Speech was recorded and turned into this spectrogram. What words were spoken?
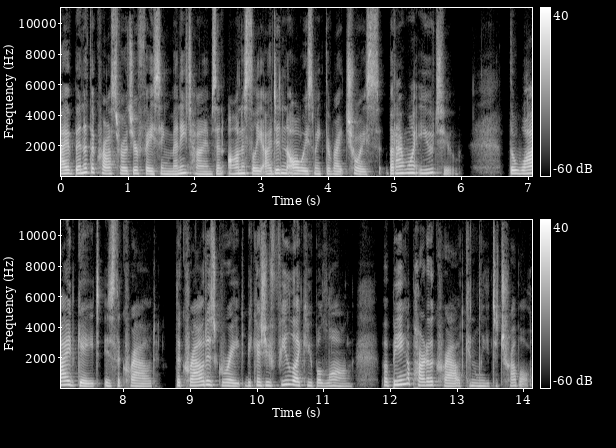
I have been at the crossroads you're facing many times, and honestly, I didn't always make the right choice, but I want you to. The wide gate is the crowd. The crowd is great because you feel like you belong, but being a part of the crowd can lead to trouble.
